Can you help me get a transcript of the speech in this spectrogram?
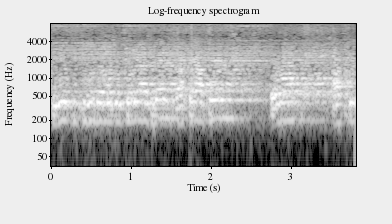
তিনি কিছুক্ষণের মধ্যে চলে আসবেন সাথে আছেন এবং আজকে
